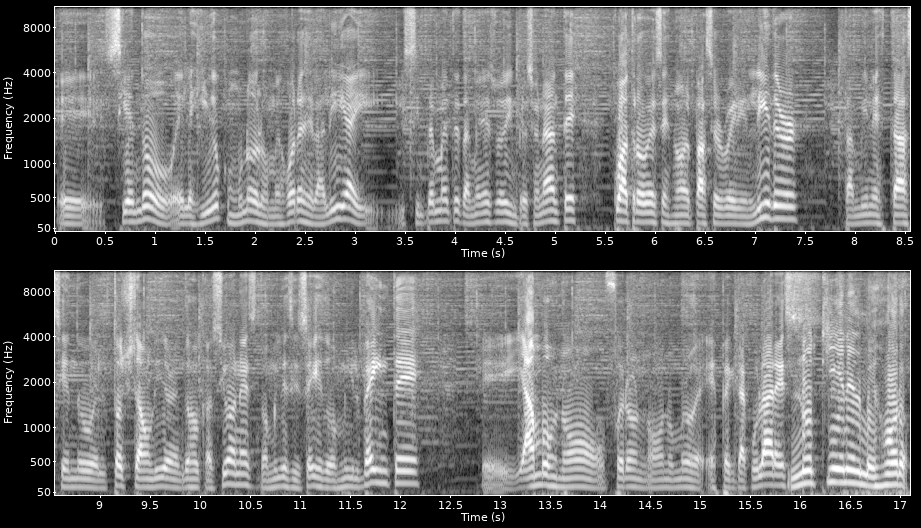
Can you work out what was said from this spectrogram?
eh, siendo elegido como uno de los mejores de la liga. Y, y simplemente también eso es impresionante. Cuatro veces no el passer rating leader. También está siendo el touchdown leader en dos ocasiones. 2016 y 2020. eh, y ambos no fueron no, números espectaculares. No tiene el mejor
